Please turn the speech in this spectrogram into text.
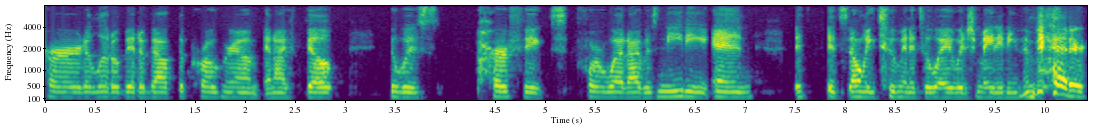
heard a little bit about the program, and I felt it was perfect for what I was needing. And it, it's only two minutes away, which made it even better.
